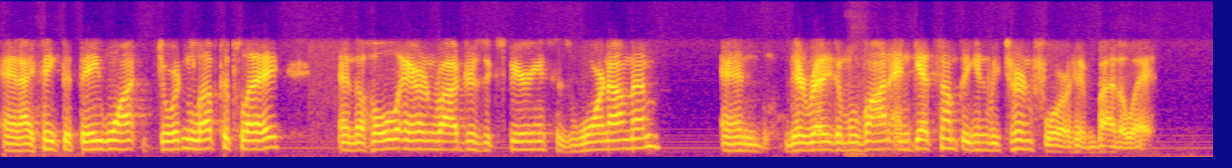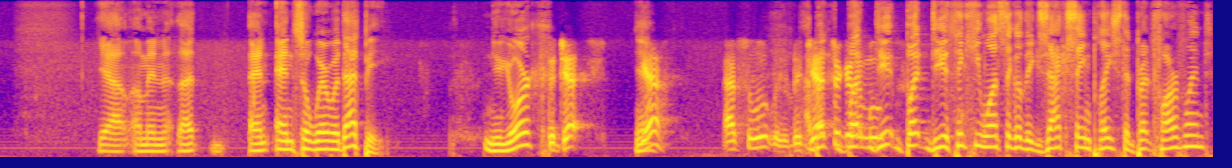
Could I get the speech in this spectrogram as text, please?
And I think that they want Jordan Love to play and the whole Aaron Rodgers experience is worn on them, and they're ready to move on and get something in return for him. By the way. Yeah, I mean that, and and so where would that be? New York. The Jets. Yeah. yeah absolutely. The uh, Jets but, are going to move. Do you, but do you think he wants to go the exact same place that Brett Favre went?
